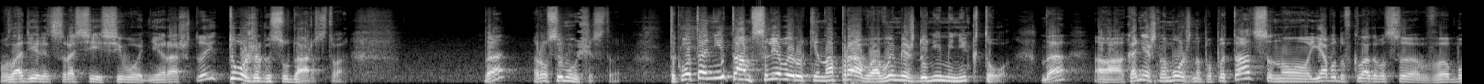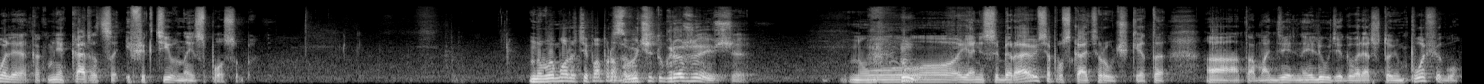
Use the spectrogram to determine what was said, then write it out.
владелец России сегодня и Today тоже государство, да? Росимущество. Так вот они там с левой руки направо, а вы между ними никто. Да? А, конечно, можно попытаться, но я буду вкладываться в более, как мне кажется, эффективные способы. Но вы можете попробовать. Звучит угрожающе. Ну, я не собираюсь опускать ручки. Это а, там отдельные люди говорят, что им пофигу,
